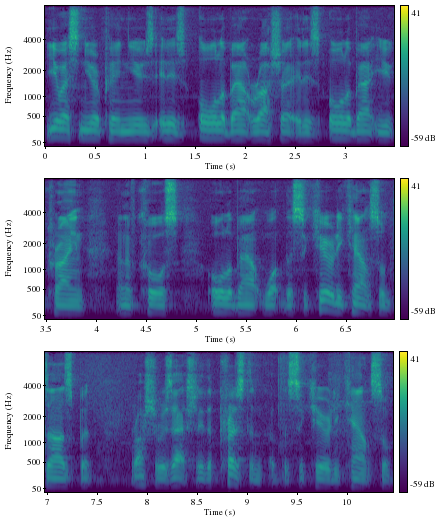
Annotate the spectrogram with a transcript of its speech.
US and European news, it is all about Russia, it is all about Ukraine, and of course, all about what the Security Council does. But Russia is actually the president of the Security Council,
